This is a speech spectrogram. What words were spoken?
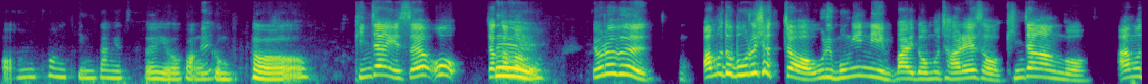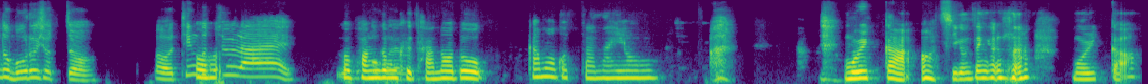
엄청 긴장했어요, 방금부터. 긴장했어요? 오, 잠깐만. 네. 여러분, 아무도 모르셨죠? 우리 몽이님 말 너무 잘해서 긴장한 거 아무도 모르셨죠? 어, 팅구 출랄. 저 방금 그 단어도 까먹었잖아요. 아, 뭘까? 어, 지금 생각나. 뭘까?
